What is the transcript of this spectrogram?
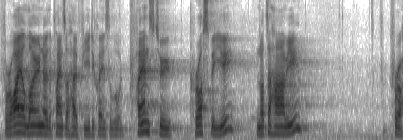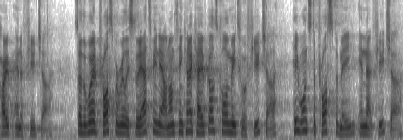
For I alone know the plans I have for you, declares the Lord. Plans to prosper you, not to harm you, for a hope and a future. So the word prosper really stood out to me now, and I'm thinking, okay, if God's calling me to a future, He wants to prosper me in that future.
